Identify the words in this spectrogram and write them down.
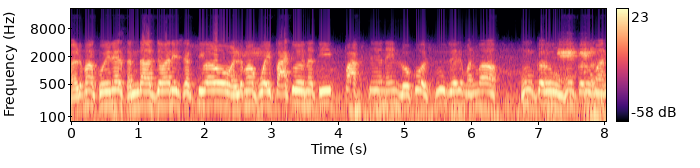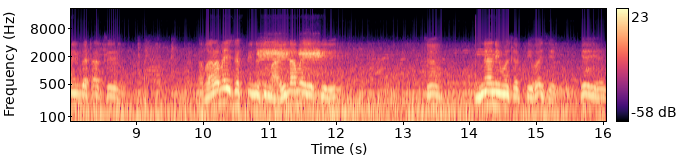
વર્લ્ડમાં કોઈને સંદાસ જવાની શક્તિ વાળો વર્લ્ડમાં કોઈ પાક્યો નથી, પાકશે નહીં. લોકો શું છે મનમાં હું કરું હું કરું માની બેઠા છે. તમારામાં એ શક્તિ નથી, મારીનામાં એ શક્તિ? જ્ઞાનીમાં શક્તિ હોય છે કેવી?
